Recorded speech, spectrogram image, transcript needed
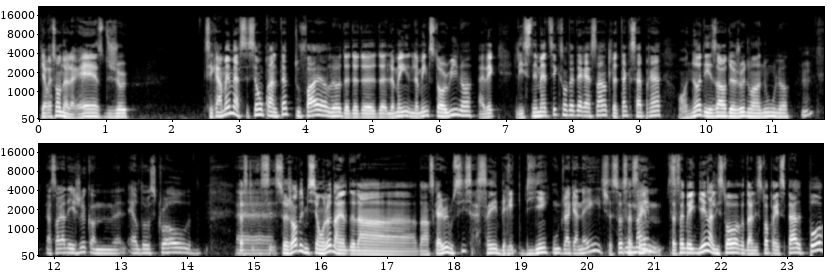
Puis après ça, on a le reste du jeu. C'est quand même assez. Si on prend le temps de tout faire, là, de, de, de, de- le, main, le main story, là, avec les cinématiques qui sont intéressantes, le temps que ça prend, on a des heures de jeu devant nous. Là. hmm? Quand on regarde des jeux comme Elder Scroll. Parce que euh, ce genre de mission-là, dans, dans, dans Skyrim aussi, ça s'imbrique bien. Ou Dragon Age. C'est ça, même- ça s'imbrique bien dans l'histoire dans l'histoire principale, pas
